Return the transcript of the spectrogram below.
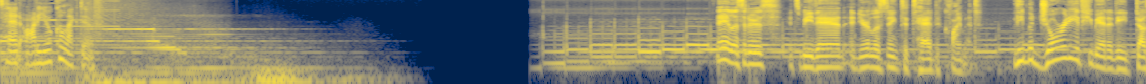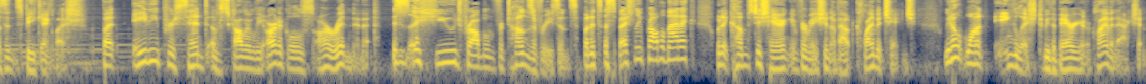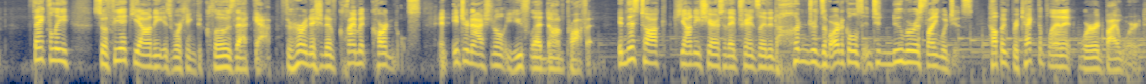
TED Audio Collective. Hey, listeners, it's me, Dan, and you're listening to TED Climate. The majority of humanity doesn't speak English, but 80% of scholarly articles are written in it. This is a huge problem for tons of reasons, but it's especially problematic when it comes to sharing information about climate change. We don't want English to be the barrier to climate action. Thankfully, Sophia Kiani is working to close that gap through her initiative Climate Cardinals, an international youth led nonprofit. In this talk, Kiani shares how they've translated hundreds of articles into numerous languages, helping protect the planet word by word.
